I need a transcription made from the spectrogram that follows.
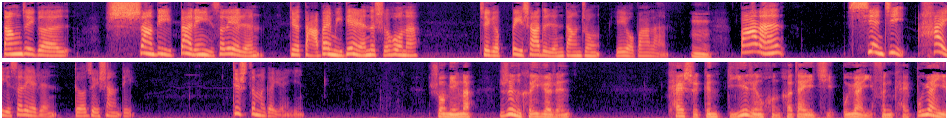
当这个上帝带领以色列人就打败米甸人的时候呢，这个被杀的人当中也有巴兰。嗯巴兰献祭害以色列人，得罪上帝，就是这么个原因。说明呢，任何一个人开始跟敌人混合在一起，不愿意分开，不愿意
